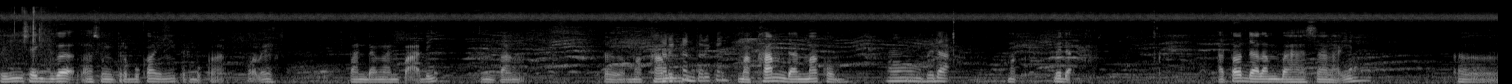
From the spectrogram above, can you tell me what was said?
Jadi saya juga langsung terbuka ini terbuka oleh pandangan Pak Adi tentang eh, makam Tarikan, tarikan. makam dan makom Oh, beda. beda. Atau dalam bahasa lain eh,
